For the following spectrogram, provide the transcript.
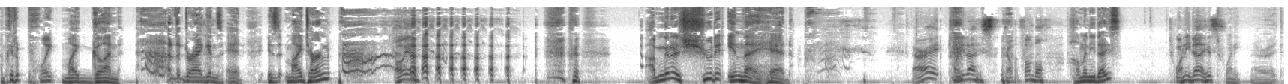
I'm going to point my gun at the dragon's head. Is it my turn? Oh yeah, I'm going to shoot it in the head. all right. Twenty dice. Don't fumble. How many dice? Twenty dice. 20. All right.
